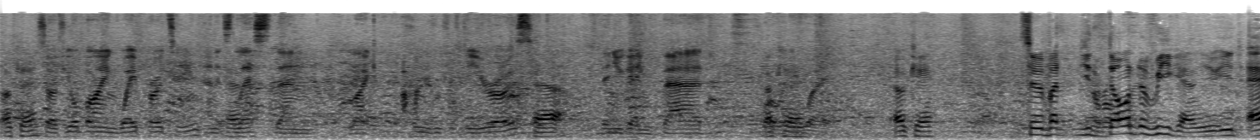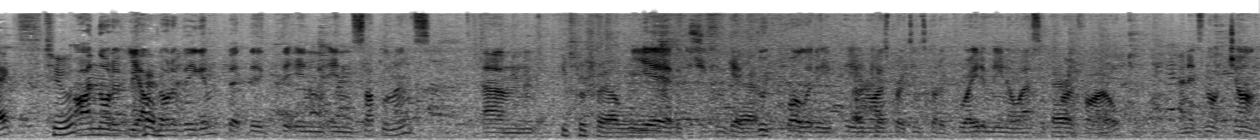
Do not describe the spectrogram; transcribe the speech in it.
Okay. So if you're buying whey protein and it's Yeah. less than like 150 euros, Yeah. then you're getting bad quality Okay. whey. Okay. So, but you don't a vegan. You eat eggs too. I'm not a yeah, I'm not a vegan, but the, the, in in supplements, um, You prefer vegan. Yeah, because you can get Yeah. good quality pea and Okay. rice protein. It's got a great amino acid Yeah. profile, and it's not junk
